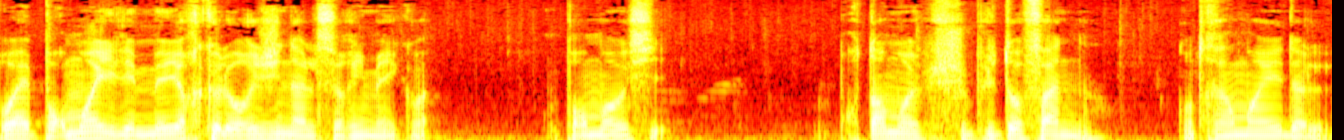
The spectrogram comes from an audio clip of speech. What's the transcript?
Ouais, pour moi, il est meilleur que l'original, ce remake, ouais. Pour moi aussi. Pourtant, moi, je suis plutôt fan, contrairement à Idol.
